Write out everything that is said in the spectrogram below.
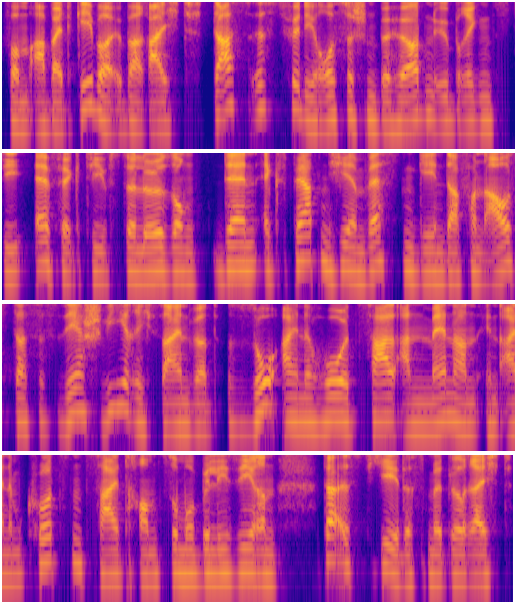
vom Arbeitgeber überreicht. Das ist für die russischen Behörden übrigens die effektivste Lösung. Denn Experten hier im Westen gehen davon aus, dass es sehr schwierig sein wird, so eine hohe Zahl an Männern in einem kurzen Zeitraum zu mobilisieren. Da ist jedes Mittel recht.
